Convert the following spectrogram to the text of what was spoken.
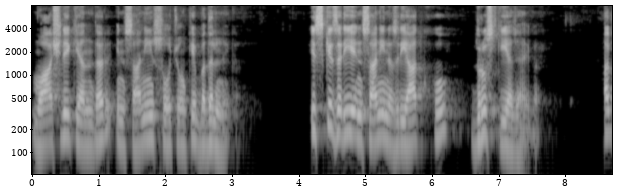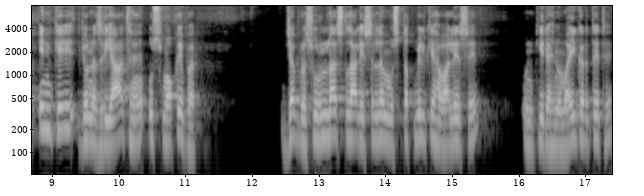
معاشرے کے اندر انسانی سوچوں کے بدلنے کا۔ اس کے ذریعے انسانی نظریات کو درست کیا جائے گا۔ اب ان کے جو نظریات ہیں اس موقع پر، جب رسول اللہ صلی اللہ علیہ وسلم مستقبل کے حوالے سے ان کی رہنمائی کرتے تھے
